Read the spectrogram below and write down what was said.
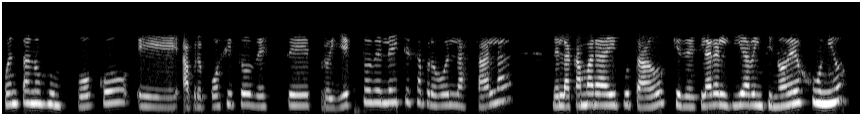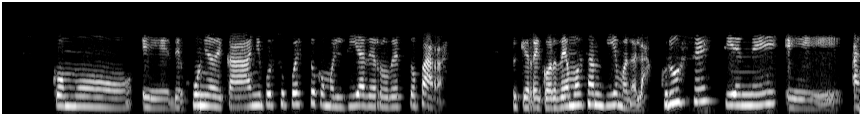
cuéntanos un poco eh, a propósito de este proyecto de ley que se aprobó en la sala de la Cámara de Diputados que declara el día 29 de junio como eh, de junio de cada año, por supuesto, como el día de Roberto Parra. Porque recordemos también, bueno, las cruces tiene eh, a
